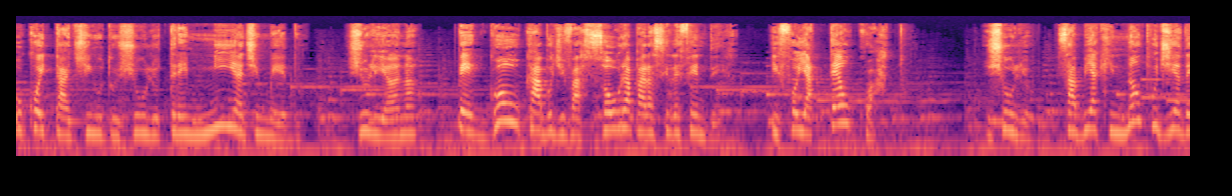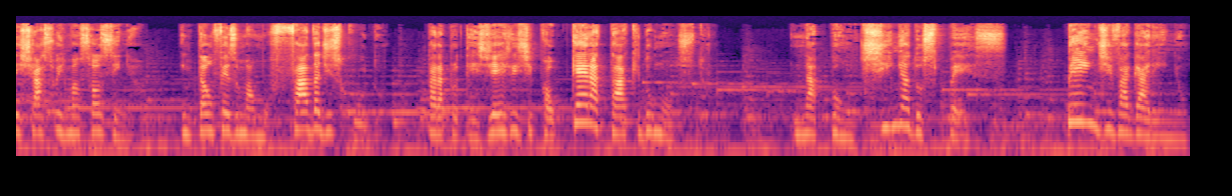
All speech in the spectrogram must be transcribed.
O coitadinho do Júlio tremia de medo. Juliana pegou o cabo de vassoura para se defender e foi até o quarto. Júlio sabia que não podia deixar sua irmã sozinha, então fez uma almofada de escudo para proteger-lhes de qualquer ataque do monstro. Na pontinha dos pés, bem devagarinho,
